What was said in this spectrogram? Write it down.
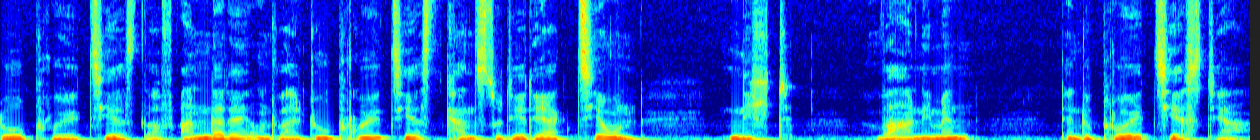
du projizierst auf andere und weil du projizierst, kannst du die Reaktion nicht wahrnehmen, denn du projizierst ja.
